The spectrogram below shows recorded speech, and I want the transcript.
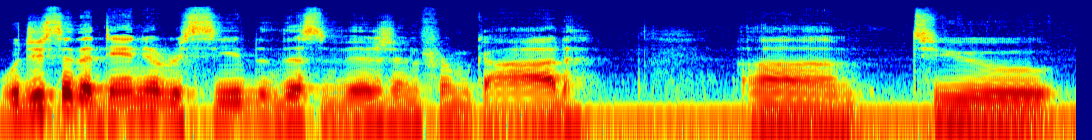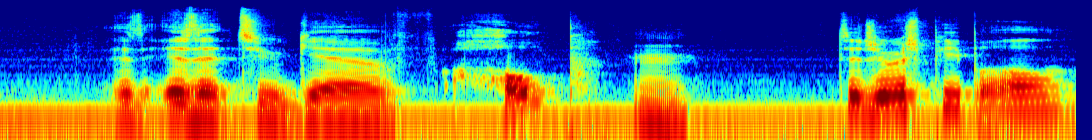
would you say that Daniel received this vision from God um, to is is it to give hope Mm. to Jewish people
